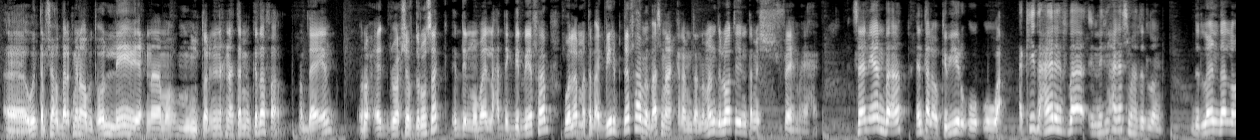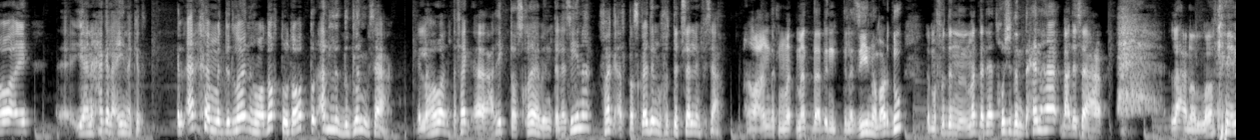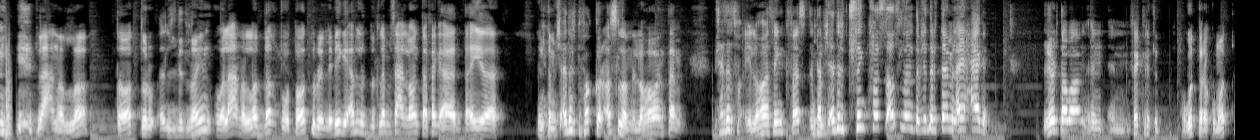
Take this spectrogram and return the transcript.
آه، وأنت مش واخد بالك منها وبتقول ليه إحنا مضطرين إن إحنا نهتم بكده فمبدئيا روح روح شوف دروسك ادي الموبايل لحد كبير بيفهم ولما تبقى كبير بتفهم يبقى اسمع الكلام ده. إنما دلوقتي أنت مش فاهم أي حاجة. ثانيا بقى أنت لو كبير وأكيد عارف بقى إن في حاجة اسمها deadline ال deadline ده اللي هو إيه؟ يعني حاجة لعينه كده. الأرخم من ال deadline هو ضغط وتوتر قبل ال deadline بساعة. اللي هو أنت فجأة عليك task اية بنت لذينة فجأة ال task اية دي المفروض تتسلم في ساعة. أو عندك مادة بنت لذينة برضو المفروض إن المادة دي هتخش تمتحنها بعد ساعة. لعن الله تاني لعن الله. توتر ال deadline ولعن الله الضغط والتوتر اللي بيجي قبل ال deadline بساعة اللي هو أنت فجأة أنت إيه أنت مش قادر تفكر أصلا اللي هو أنت مش قادر تف... اللي هو think fast انت مش قادر ت think fast أصلا انت مش قادر تعمل أي حاجة. غير طبعا ان إن فكرة وجود تراكمات.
